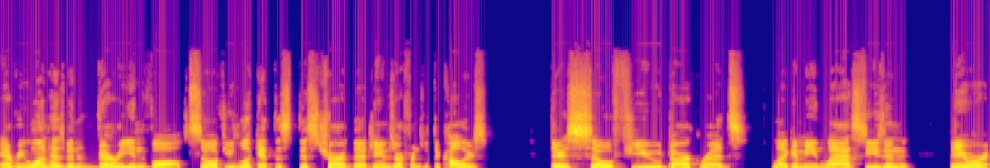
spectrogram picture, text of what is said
everyone has been very involved. So if you look at this this chart that James referenced with the colors, there's so few dark reds. Like I mean, last season they were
